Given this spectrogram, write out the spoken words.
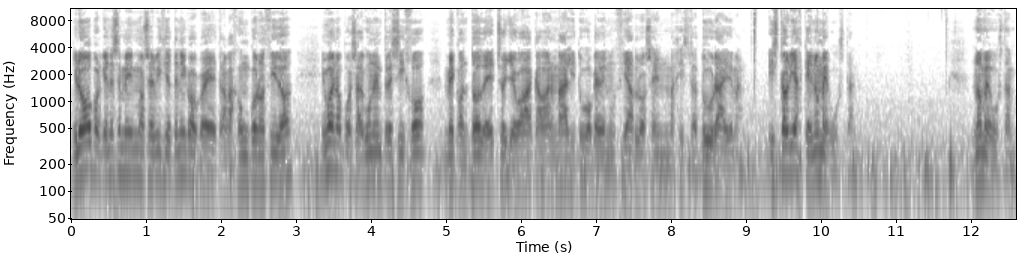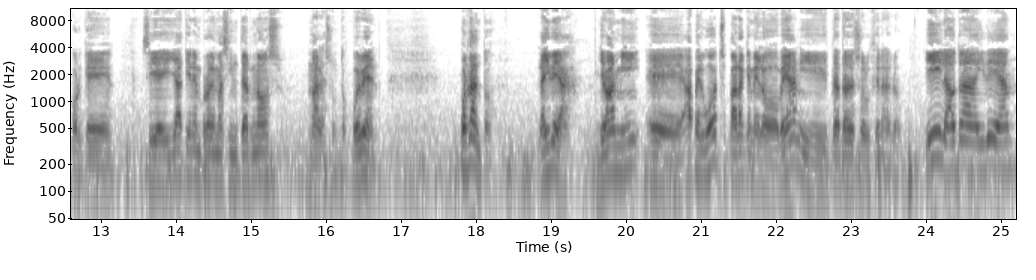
Y luego porque en ese mismo servicio técnico que trabajó un conocido y bueno, pues algún entresijo me contó, de hecho llegó a acabar mal y tuvo que denunciarlos en magistratura y demás. Historias que no me gustan. No me gustan porque si ya tienen problemas internos, mal asunto. Pues bien, por tanto, la idea, llevar mi eh, Apple Watch para que me lo vean y tratar de solucionarlo. Y la otra idea,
